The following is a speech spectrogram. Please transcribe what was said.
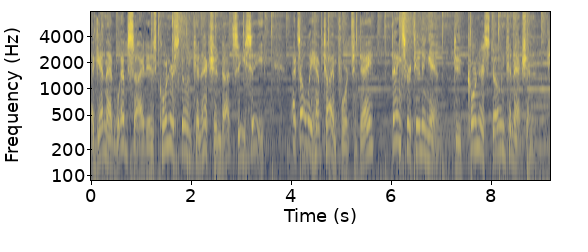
Again, that website is cornerstoneconnection.cc. That's all we have time for today. Thanks for tuning in to Cornerstone Connection.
